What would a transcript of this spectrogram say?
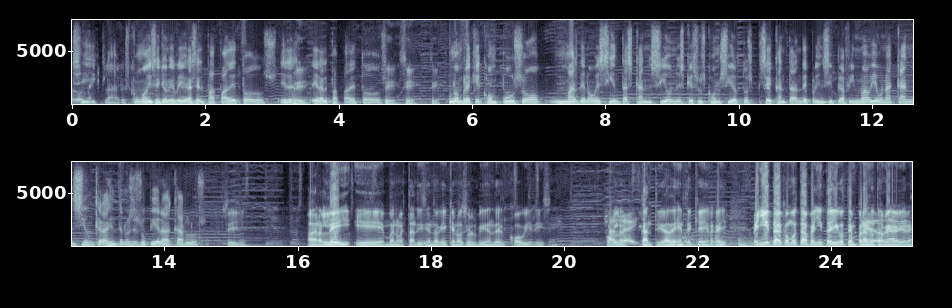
Sí, claro. Es como dice Johnny Rivera, es el papá de todos. Era, era, el papá de todos. Sí, sí, sí. Un hombre que compuso más de 900 canciones, que sus conciertos se cantaban de principio a fin. No había una canción que la gente no se supiera, Carlos. Sí. Arley, eh, bueno, están diciendo aquí que no se olviden del COVID, dice. Por la cantidad de gente que hay en la calle. Peñita, ¿cómo está? Peñita llegó temprano también ayer. ¿eh?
